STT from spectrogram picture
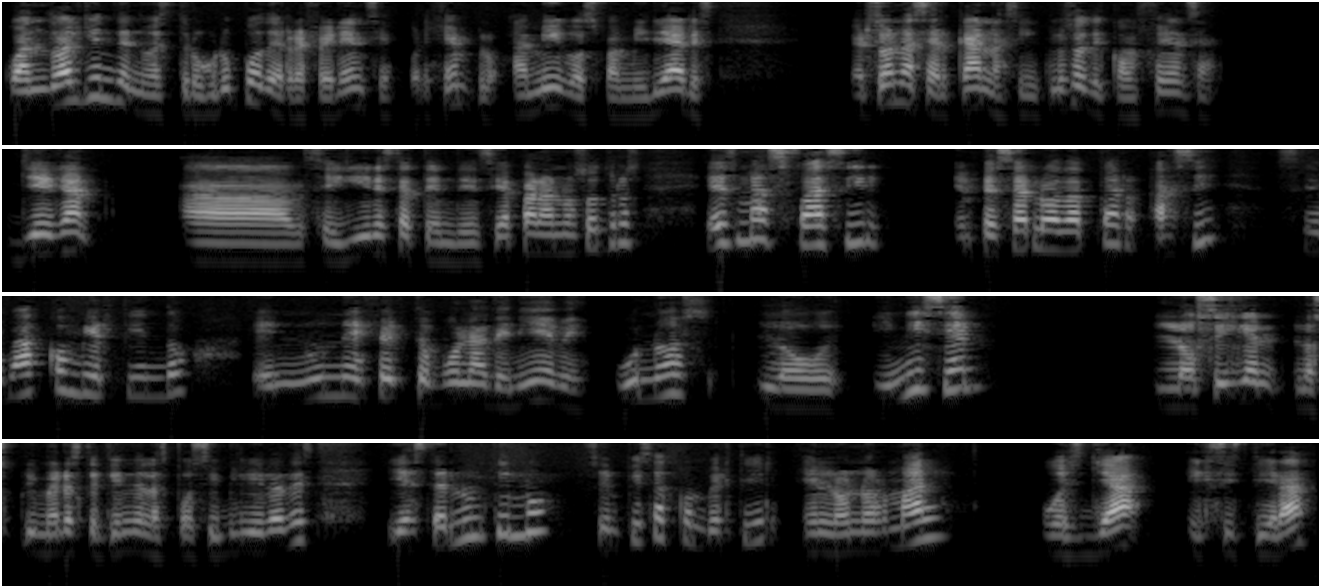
Cuando alguien de nuestro grupo de referencia, por ejemplo, amigos, familiares, personas cercanas, incluso de confianza, llegan a seguir esta tendencia para nosotros, es más fácil empezarlo a adaptar. Así se va convirtiendo en un efecto bola de nieve. Unos lo inician, lo siguen los primeros que tienen las posibilidades y hasta el último se empieza a convertir en lo normal, pues ya existirá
